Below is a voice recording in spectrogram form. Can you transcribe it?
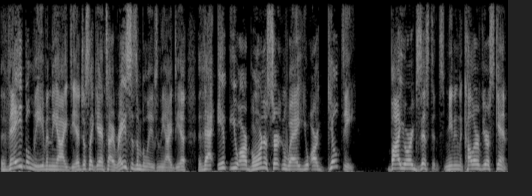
They believe in the idea, just like anti racism believes in the idea, that if you are born a certain way, you are guilty by your existence, meaning the color of your skin.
